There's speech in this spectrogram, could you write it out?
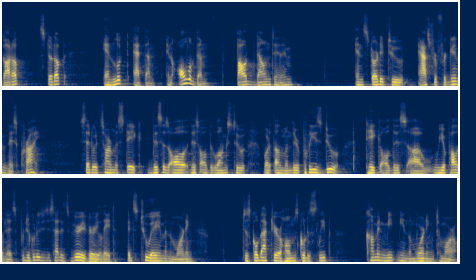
got up, stood up, and looked at them. And all of them bowed down to him and started to ask for forgiveness, cry. Said, It's our mistake. This is all this all belongs to Vadtal Mandir. Please do take all this. Uh, we apologize. Puja Guruji said it's very, very late. It's 2 a.m. in the morning. Just go back to your homes, go to sleep. Come and meet me in the morning tomorrow.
